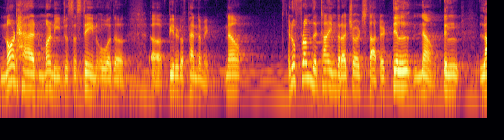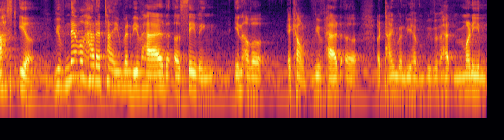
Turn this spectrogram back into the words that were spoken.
not had money to sustain over the uh, period of pandemic. Now, you know, from the time that our church started till now, till last year, we've never had a time when we've had a saving in our account. We've had a, a time when we have we've had money in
